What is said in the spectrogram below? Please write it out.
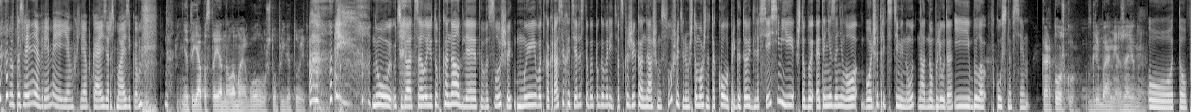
В последнее время я ем хлеб кайзер с мазиком. Это я постоянно ломаю голову, что приготовить. Ну, у тебя целый YouTube-канал для этого, слушай. Мы вот как раз и хотели с тобой поговорить. Подскажи-ка нашим слушателям, что можно такого приготовить для всей семьи, чтобы это не заняло больше 30 минут на одно блюдо и было вкусно всем. Картошку с грибами жареную. О, топ.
